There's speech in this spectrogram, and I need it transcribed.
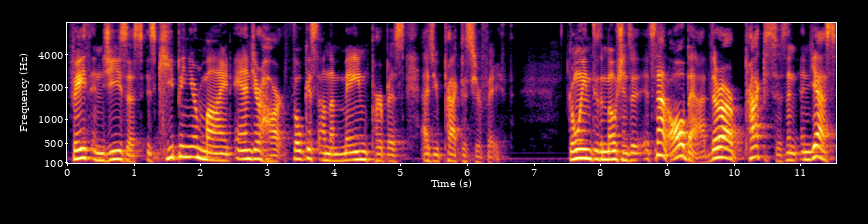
Faith in Jesus is keeping your mind and your heart focused on the main purpose as you practice your faith. Going through the motions, it's not all bad. There are practices and, and yes,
